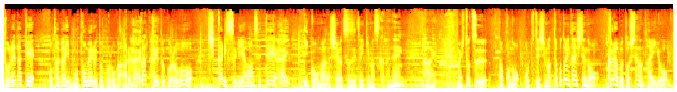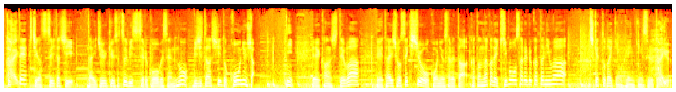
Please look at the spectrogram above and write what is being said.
どれだけお互い求めるところがあるのかっていうところをしっかりすり合わせて、以降まだ試合を続けていきますからね、うん、はい。まあ、一つ、まあ、この起きてしまったことに対してのクラブとしての対応として、7月1日第19節ヴィッセル神戸戦のビジターシート購入者に関しては対象席種を購入された方の中で希望される方にはチケット代金を返金するという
